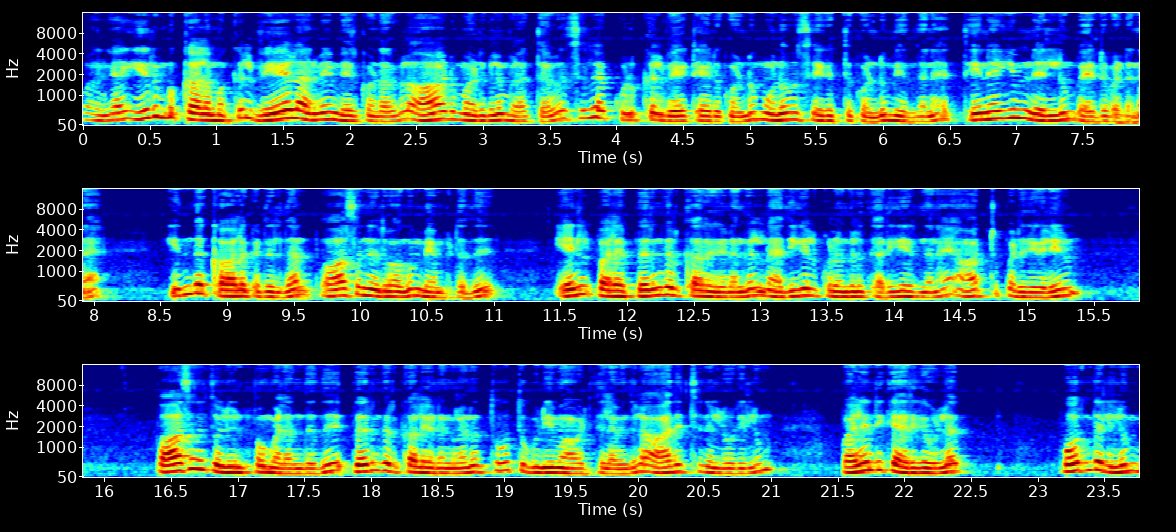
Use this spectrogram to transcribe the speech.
பாருங்க இரும்பு கால மக்கள் வேளாண்மை மேற்கொண்டார்கள். ஆடு மாடுகளும் வளர்த்தார்கள். சில குழுக்கள் வேட்டையாடு கொண்டும் உணவு சேகரித்து கொண்டும் இருந்தன. தினையும் நெல்லும் பயிரிடப்பட்டன. இந்த காலகட்டத்தில் தான் பாச நிர்வாகம் மேம்பட்டது. எனில் பல பெருங்கற்கார இடங்கள் நதிகள் குளங்களுக்கு அருகே இருந்தன. ஆற்றுப்படுகைகளிலும் பாசன தொழில்நுட்பம் வளர்ந்தது. பெருங்கற்கால இடங்களான தூத்துக்குடி மாவட்டத்தில் அமைந்துள்ள ஆதிச்சநல்லூரிலும் பழனிக்கு அருகே உள்ள பொருந்தலிலும்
